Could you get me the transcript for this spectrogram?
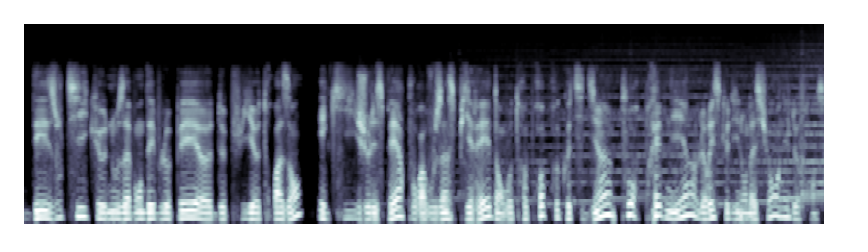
des outils que nous avons développés euh, depuis euh, trois ans et qui, je l'espère, pourra vous inspirer dans votre propre quotidien pour prévenir le risque d'inondation en Ile-de-France.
